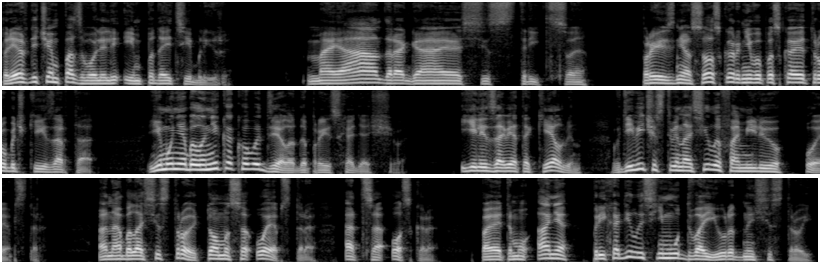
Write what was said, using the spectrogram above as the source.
прежде чем позволили им подойти ближе. «Моя дорогая сестрица», — произнес Оскар, не выпуская трубочки изо рта. Ему не было никакого дела до происходящего. Елизавета Келвин в девичестве носила фамилию Уэбстер. Она была сестрой Томаса Уэбстера, отца Оскара, поэтому Аня приходилась ему двоюродной сестрой.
